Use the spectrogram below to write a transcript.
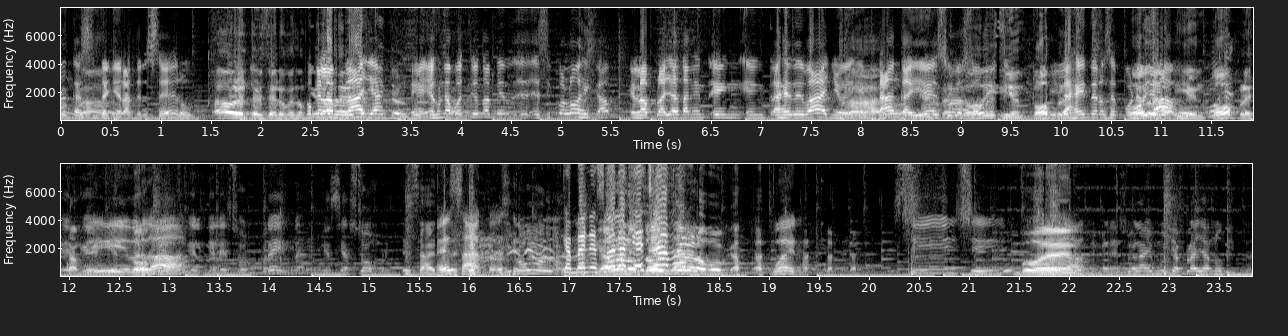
tanga, Sin dañar a terceros. Ahora el tercero que no Porque quiere la playa eh, es una cuestión también eh, psicológica. En la playa andan en, en, en traje de baño, en- en tanga y, y en eso. Y, los tanga. hombres Y sí, en topless. y la gente no se pone Oye, bravo. y en toples también. Sí, en ¿verdad? toples. El que le sorprenda, que se asombre. Exacto. Exacto. Que en Venezuela dos echamos. bueno. Sí, sí. Bueno. En Venezuela hay muchas playas nudistas.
